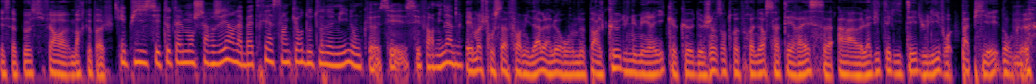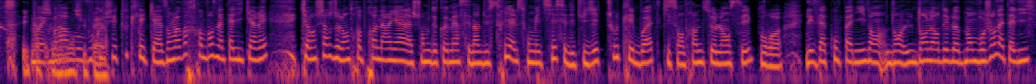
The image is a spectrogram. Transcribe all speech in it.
et ça peut aussi faire euh, marque-page. Et puis c'est totalement chargé, hein, la batterie a 5 heures d'autonomie, donc euh, c'est formidable. Et moi je trouve ça formidable à l'heure où on ne parle que du numérique, que de jeunes entrepreneurs s'intéressent à la vitalité du livre papier. Donc c'est ouais, bravo, vous cochez toutes les cases. On va voir ce qu'en pense Nathalie Carré, qui est en charge de l'entrepreneuriat à la Chambre de commerce et d'industrie. Elle, son métier, c'est d'étudier toutes les boîtes qui sont en train de se lancer pour euh, les accompagner dans, dans, dans leur développement. Bonjour Nathalie.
